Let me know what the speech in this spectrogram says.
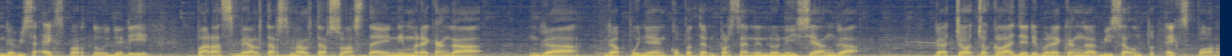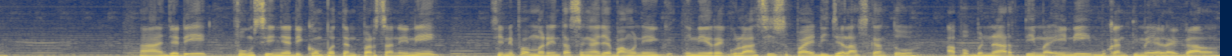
nggak bisa ekspor tuh. Jadi para smelter smelter swasta ini mereka nggak nggak nggak punya yang kompeten person Indonesia nggak nggak cocok lah. Jadi mereka nggak bisa untuk ekspor. Nah, jadi fungsinya di kompeten person ini sini pemerintah sengaja bangun ini, ini regulasi supaya dijelaskan tuh apa benar timah ini bukan timah ilegal.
